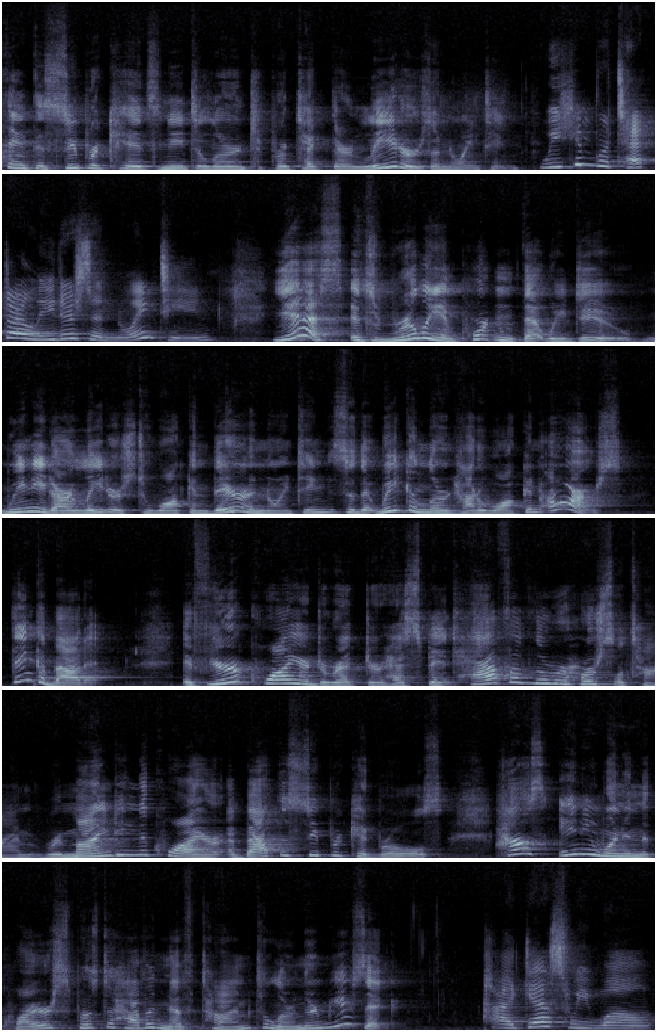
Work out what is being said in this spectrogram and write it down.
I think the super kids need to learn to protect their leader's anointing. We can protect our leader's anointing. Yes, it's really important that we do. We need our leaders to walk in their anointing so that we can learn how to walk in ours. Think about it. If your choir director has spent half of the rehearsal time reminding the choir about the Super Kid roles, how's anyone in the choir supposed to have enough time to learn their music? I guess we won't.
